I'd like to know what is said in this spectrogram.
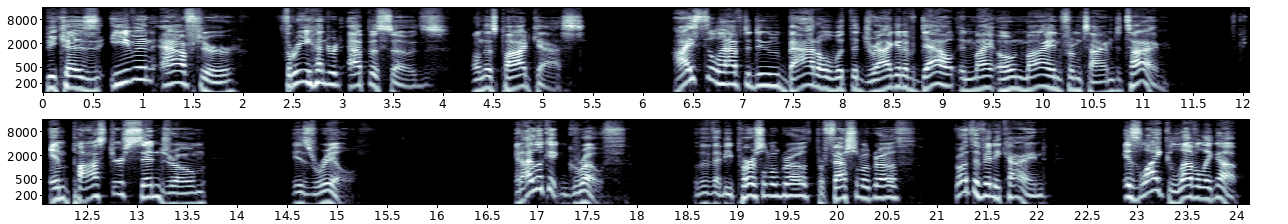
because even after 300 episodes on this podcast, I still have to do battle with the dragon of doubt in my own mind from time to time. Imposter syndrome is real. And I look at growth, whether that be personal growth, professional growth, growth of any kind, is like leveling up.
